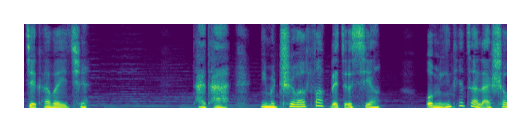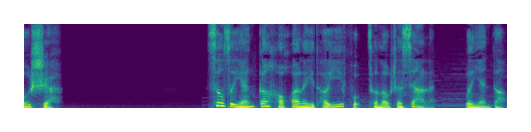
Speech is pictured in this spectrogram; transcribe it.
解开围裙。太太，你们吃完放着就行，我明天再来收拾。宋子妍刚好换了一套衣服，从楼上下来，闻言道：“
